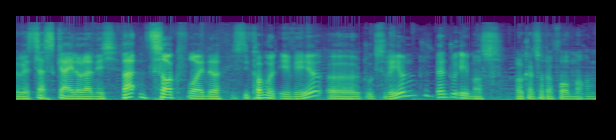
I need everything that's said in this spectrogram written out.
Junge, ist das geil oder nicht? Was ein Zock, Freunde. Die kommen mit EW. Äh, drückst W und während du E machst. Oder kannst du davor machen.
